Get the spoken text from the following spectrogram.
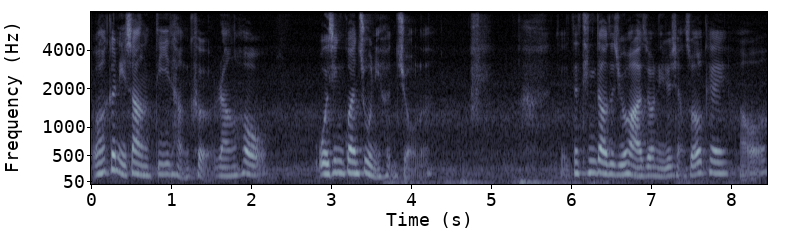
我要跟你上第一堂课，然后我已经关注你很久了。在听到这句话的时候，你就想说：“OK，好哦，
